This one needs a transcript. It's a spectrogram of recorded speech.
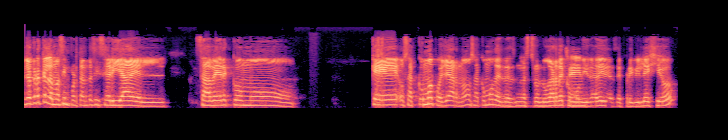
yo creo que lo más importante sí sería el saber cómo o sea, cómo apoyar, ¿no? O sea, cómo desde nuestro lugar de comodidad y desde privilegio,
